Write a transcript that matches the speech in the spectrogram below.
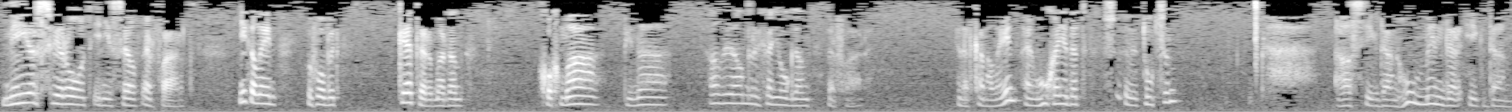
Meer sferoot in jezelf ervaart. Niet alleen bijvoorbeeld ketter, maar dan chogma, pina, al die andere kan je ook dan ervaren. En dat kan alleen. En hoe kan je dat uh, toetsen? Als ik dan, hoe minder ik dan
